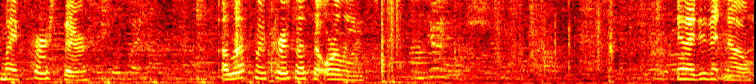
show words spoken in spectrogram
my purse there. I left my purse at the Orleans and I didn't know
